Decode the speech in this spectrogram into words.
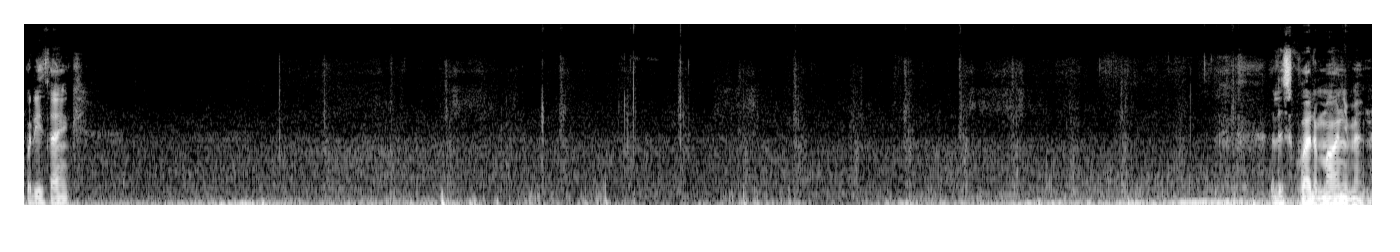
What do you think? It is quite a monument.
